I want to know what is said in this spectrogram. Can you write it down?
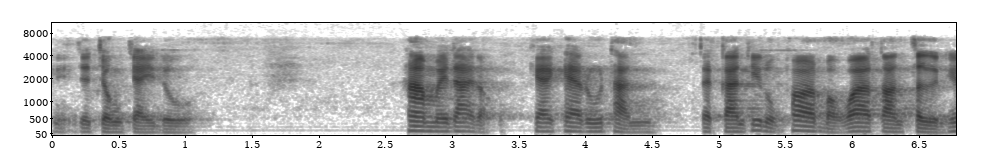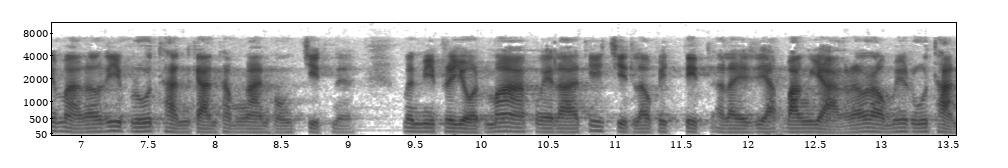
เนี่ยจะจงใจดู ห้ามไม่ได้หรอกแค่แค่รู้ทัน แต่การที่หลวงพ่อบอกว่าตอนตื่นขึ้นมาแล้วรีบรู้ทันการทำงานของจิตเนี่ยมันมีประโยชน์มากเวลาที่จิตเราไปติดอะไรบางอย่างแล้วเราไม่รู้ทัน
